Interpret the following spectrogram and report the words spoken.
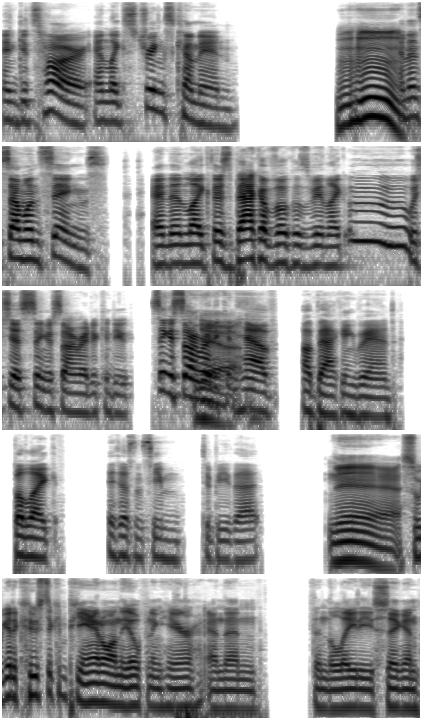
and guitar and like strings come in mm-hmm. and then someone sings and then like there's backup vocals being like ooh, which just singer songwriter can do. Singer songwriter Yeah. can have a backing band, but like it doesn't seem to be that. Yeah. So we get acoustic and piano on the opening here, and then then the lady singing.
